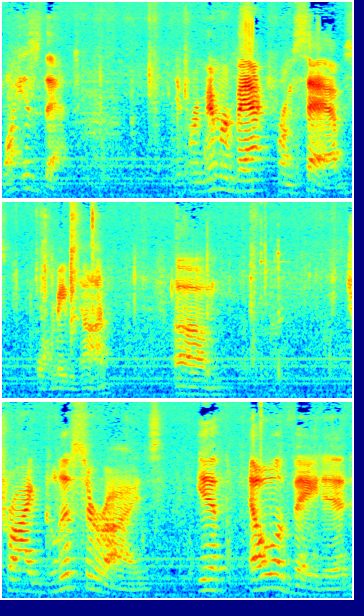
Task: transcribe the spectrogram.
Why is that? If you remember back from SABS, or maybe not, um, triglycerides, if elevated,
